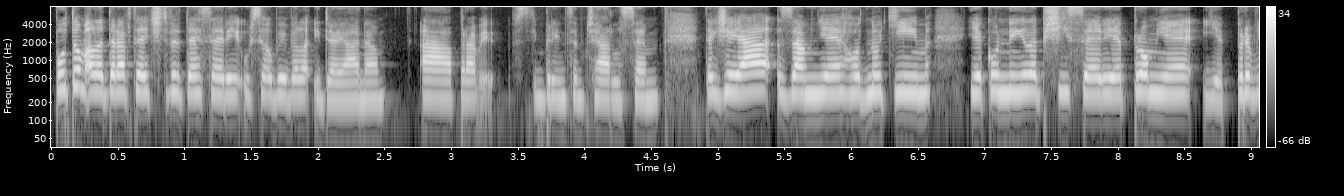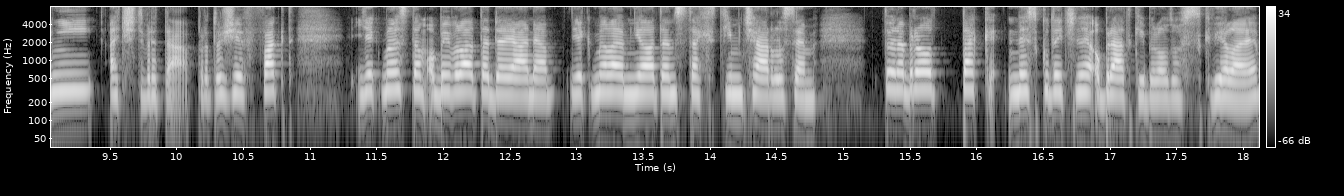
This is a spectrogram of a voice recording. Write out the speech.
potom ale teda v té čtvrté sérii už se objevila i Diana, a právě s tím princem Charlesem. Takže já za mě hodnotím jako nejlepší série pro mě je první a čtvrtá, protože fakt, jakmile se tam objevila ta Diana, jakmile měla ten vztah s tím Charlesem, to nebylo tak neskutečné obrátky, bylo to skvělé.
